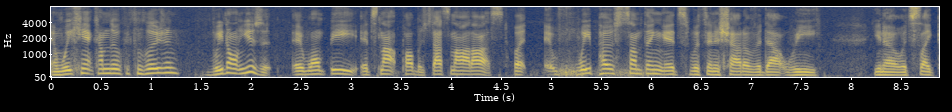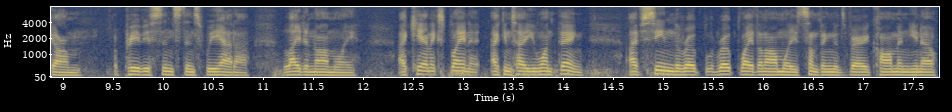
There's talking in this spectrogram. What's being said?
and we can't come to a conclusion, we don't use it. It won't be. It's not published. That's not us. But if we post something, it's within a shadow of a doubt. We, you know, it's like um a previous instance we had a light anomaly. I can't explain it. I can tell you one thing. I've seen the rope rope light anomaly. It's something that's very common. You know,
